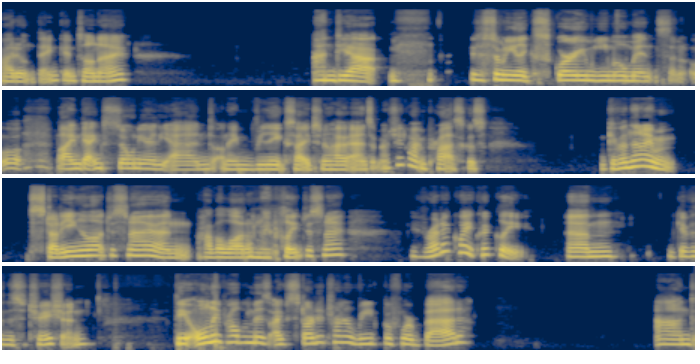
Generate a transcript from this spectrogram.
I don't think until now. And yeah, there's so many like squirmy moments and oh but i'm getting so near the end and i'm really excited to know how it ends i'm actually quite impressed because given that i'm studying a lot just now and have a lot on my plate just now i've read it quite quickly um given the situation. The only problem is i've started trying to read before bed. And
